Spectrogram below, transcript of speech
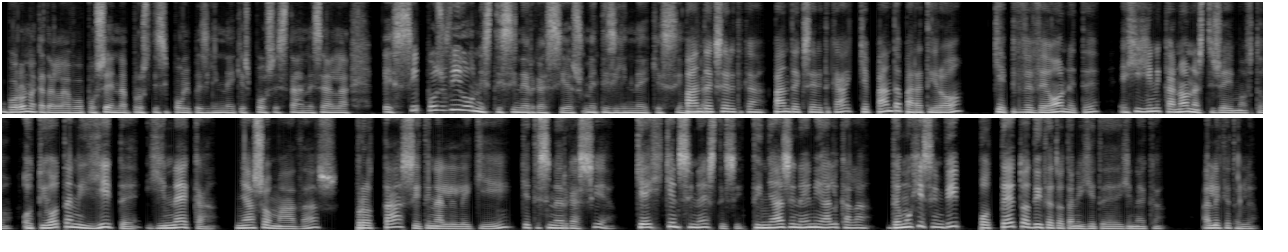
Μπορώ να καταλάβω από σένα προς τις υπόλοιπες γυναίκες πώς αισθάνεσαι, αλλά εσύ πώς βιώνεις τη συνεργασία σου με τις γυναίκες σήμερα; Πάντα εξαιρετικά. Πάντα εξαιρετικά και πάντα παρατηρώ και επιβεβαιώνεται, έχει γίνει κανόνας στη ζωή μου αυτό, ότι όταν ηγείται γυναίκα μιας ομάδας, προτάσει την αλληλεγγύη και τη συνεργασία. Και έχει και ενσυναίσθηση. Τη νοιάζει να είναι η άλλη καλά. Δεν μου έχει συμβεί ποτέ το αντίθετο όταν ηγείται γυναίκα. Αλήθεια το λέω.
